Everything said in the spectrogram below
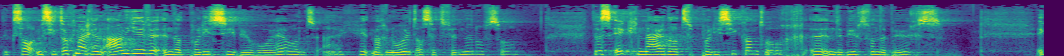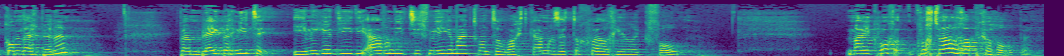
ik zal het misschien toch maar gaan aangeven in dat politiebureau, hè, want eh, je weet maar nooit als ze het vinden of zo. Dus ik naar dat politiekantoor uh, in de buurt van de beurs. Ik kom daar binnen. Ik ben blijkbaar niet de enige die die avond iets heeft meegemaakt, want de wachtkamer zit toch wel redelijk vol. Maar ik word, ik word wel rap geholpen.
